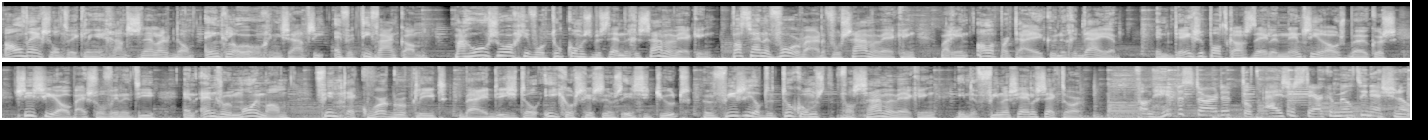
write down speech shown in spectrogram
Al deze ontwikkelingen gaan sneller dan enkele organisatie effectief aan kan. Maar hoe zorg je voor toekomstbestendige samenwerking? Wat zijn de voorwaarden voor samenwerking waarin alle partijen kunnen gedijen? In deze podcast delen Nancy Roosbeukers, CCO bij Solvinity, en Andrew Mooiman, Fintech Workgroup Lead bij Digital Ecosystems Institute, hun visie op de toekomst van samenwerking in de financiële sector. Van hippe start-up tot ijzersterke multinational.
